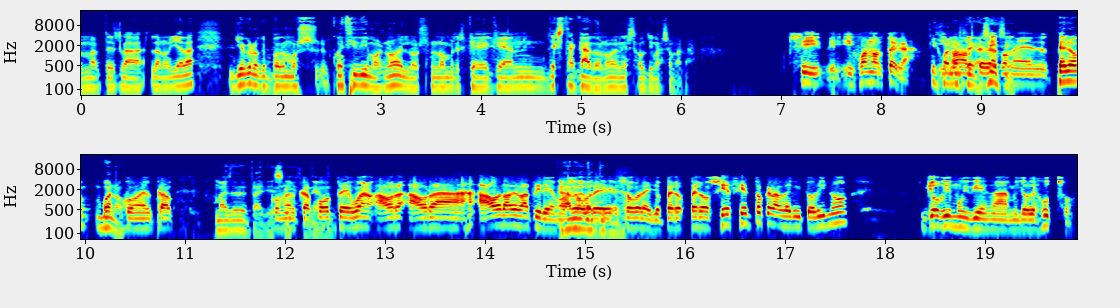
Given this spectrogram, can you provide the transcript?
martes la, la nollada, yo creo que podemos, coincidimos, ¿no? En los nombres que, que han destacado, ¿no? En esta última semana. Sí, y Juan Ortega. Y Juan Ortega, sí, con sí. el Pero, bueno, con el más de detalles. con sí, el capote. Bueno, ahora ahora ahora debatiremos Ahora sobre debatiremos. sobre ello, pero pero sí es cierto que la de Vitorino yo vi muy bien a Milo de Justo.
